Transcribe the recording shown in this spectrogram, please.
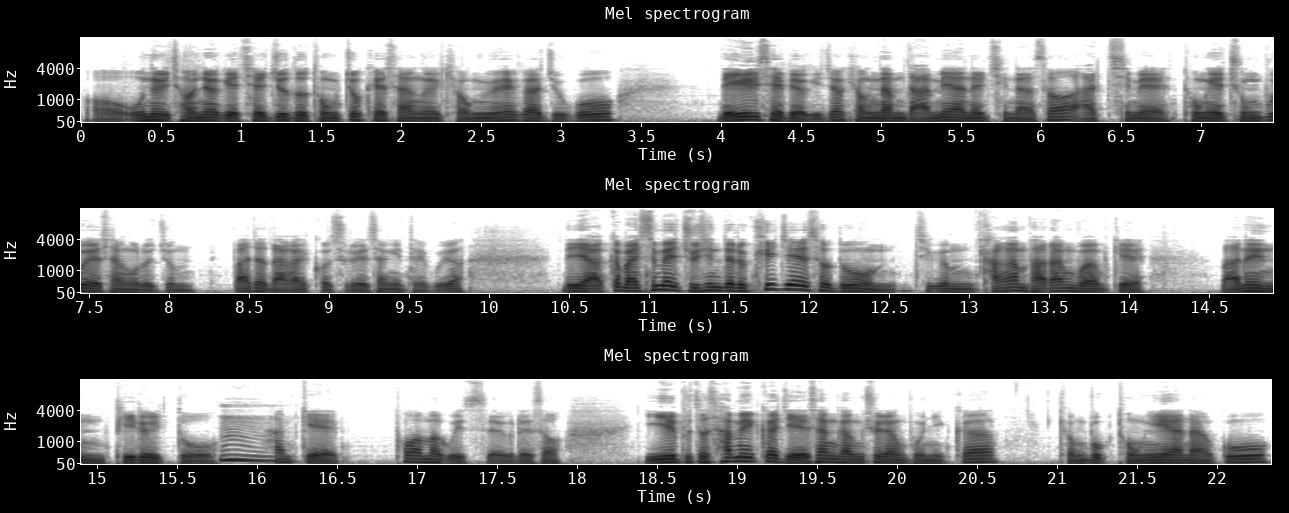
어, 오늘 저녁에 제주도 동쪽 해상을 경유해가지고 내일 새벽이죠. 경남 남해안을 지나서 아침에 동해 중부 해상으로 좀 빠져나갈 것으로 예상이 되고요. 네, 아까 말씀해 주신 대로 퀴즈에서도 지금 강한 바람과 함께 많은 비를 또 음. 함께 포함하고 있어요. 그래서 2일부터 3일까지 예상 강수량 보니까 경북 동해안하고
